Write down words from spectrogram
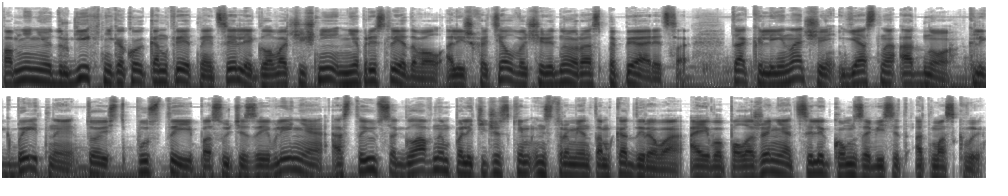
По мнению других, никакой конкретной цели глава Чечни не преследовал, а лишь хотел в очередной раз попиариться. Так или иначе, ясно одно. Кликбейтные, то есть пустые, по сути, заявления остаются главным политическим инструментом Кадырова, а его положение целиком зависит от Москвы.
